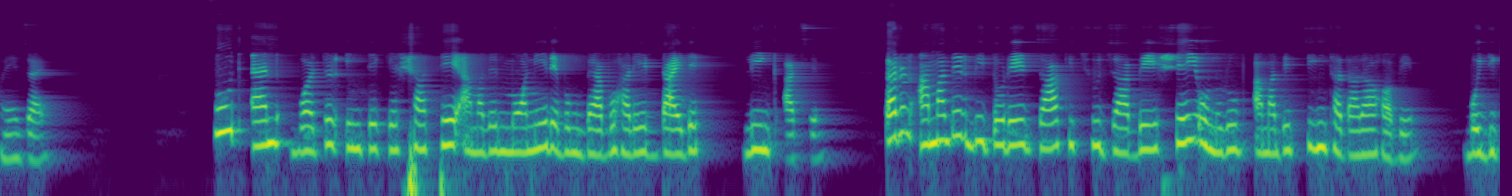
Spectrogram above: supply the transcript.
হয়ে যায়। ফুড অ্যান্ড ওয়াটার ইনটেকের সাথে আমাদের মনের এবং ব্যবহারের ডাইরেক্ট লিঙ্ক আছে। কারণ আমাদের ভিতরে যা কিছু যাবে সেই অনুরূপ আমাদের চিন্তাধারা হবে। বৈদিক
